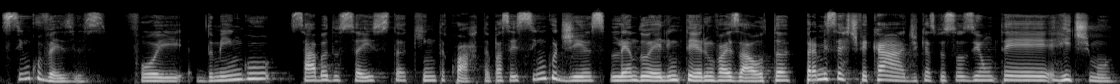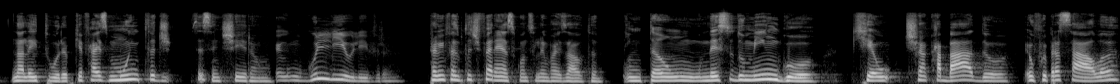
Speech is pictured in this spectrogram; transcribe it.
cinco vezes. Foi domingo, sábado, sexta, quinta, quarta. Eu passei cinco dias lendo ele inteiro em voz alta para me certificar de que as pessoas iam ter ritmo na leitura, porque faz muita. Di... Vocês sentiram? Eu engoli o livro. Para mim faz muita diferença quando você lê em voz alta. Então, nesse domingo que eu tinha acabado, eu fui pra sala,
